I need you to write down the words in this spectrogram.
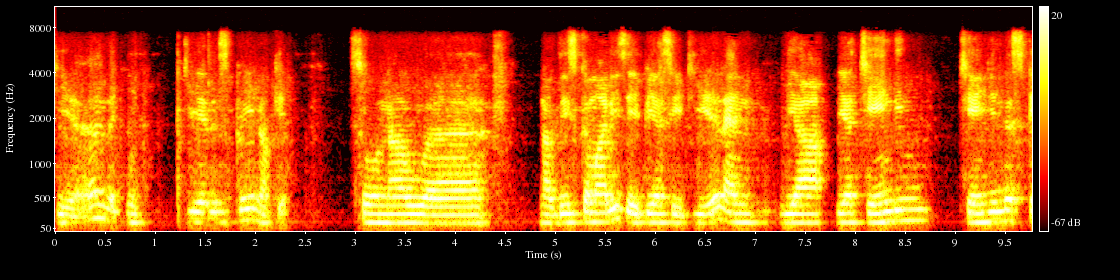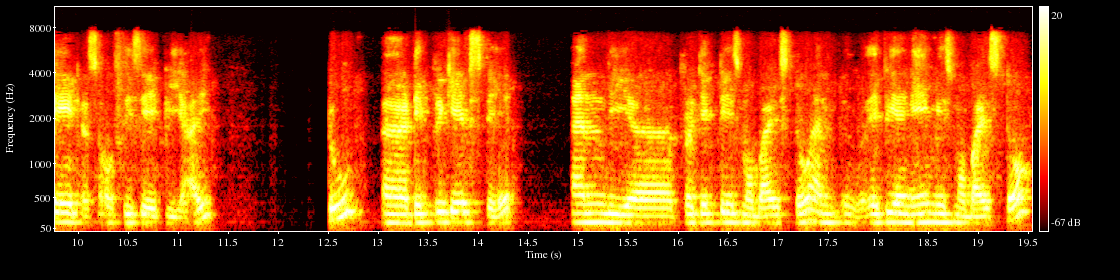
here let me clear the screen okay so now uh, now this command is api ctl and we are we are changing changing the status of this api to uh, deprecate state and the uh, project is mobile store and api name is mobile store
